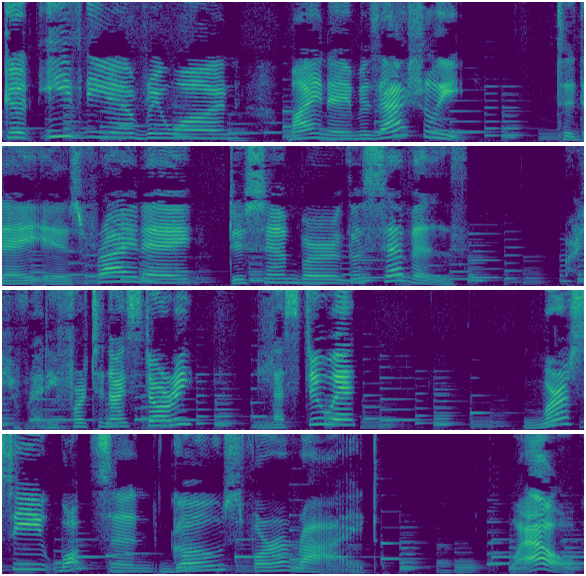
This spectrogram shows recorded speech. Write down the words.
Good evening, everyone. My name is Ashley. Today is Friday, December the 7th. Are you ready for tonight's story? Let's do it. Mercy Watson goes for a ride. Wow，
